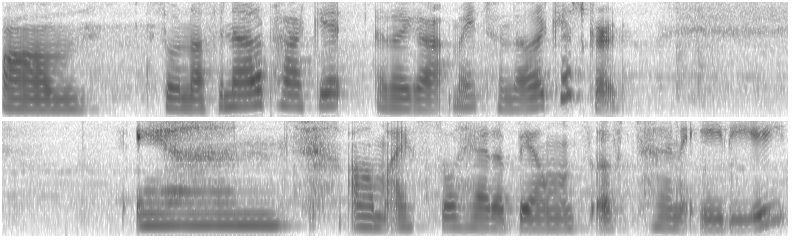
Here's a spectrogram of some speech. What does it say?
Um, so nothing out of pocket, and I got my $10 cash card and um, I still had a balance of 1088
